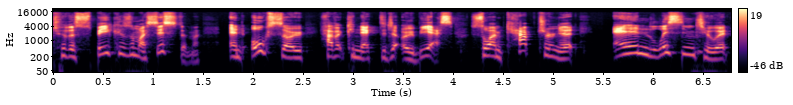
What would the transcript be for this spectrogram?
to the speakers of my system and also have it connected to OBS. So I'm capturing it and listening to it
